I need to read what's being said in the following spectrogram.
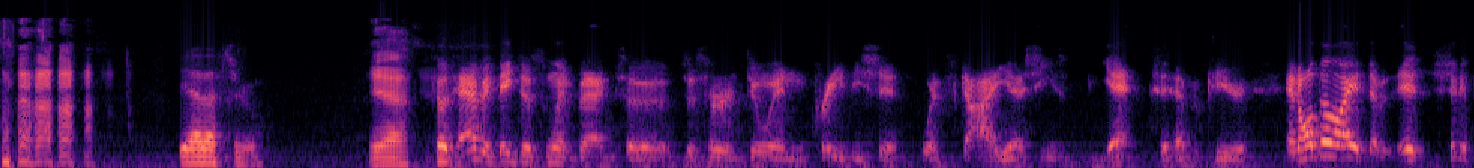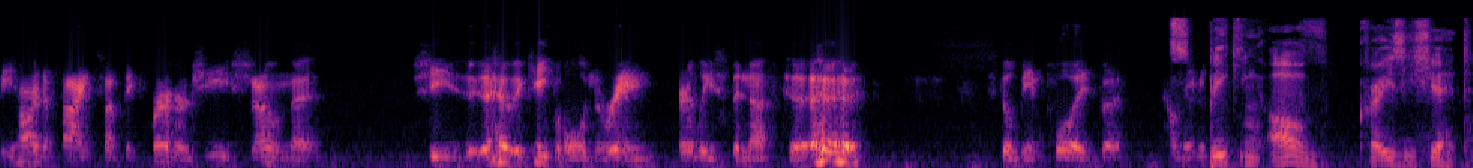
Yeah, that's true. yeah, Because Havoc, they just went back to just her doing crazy shit. With Sky, yeah, she's yet to have appeared. And although I, it shouldn't be hard to find something for her. She's shown that she's capable in the ring, or at least enough to still be employed. But maybe Speaking of crazy shit,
